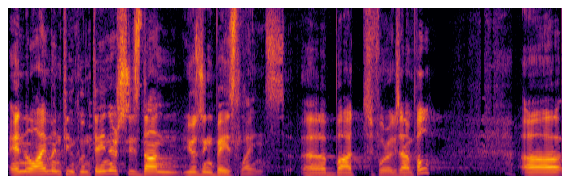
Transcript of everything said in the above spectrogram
and alignment in containers is done using baselines. Uh, but for example, uh,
